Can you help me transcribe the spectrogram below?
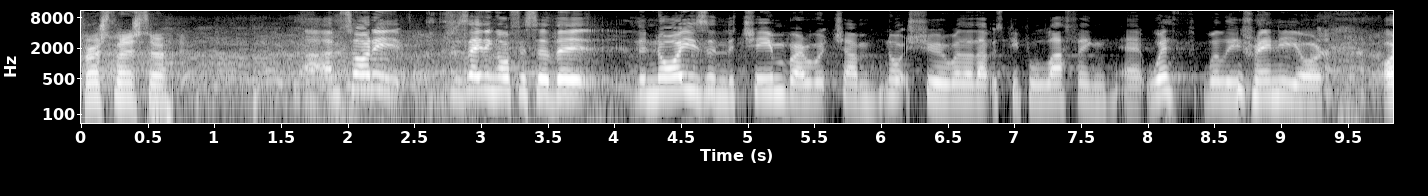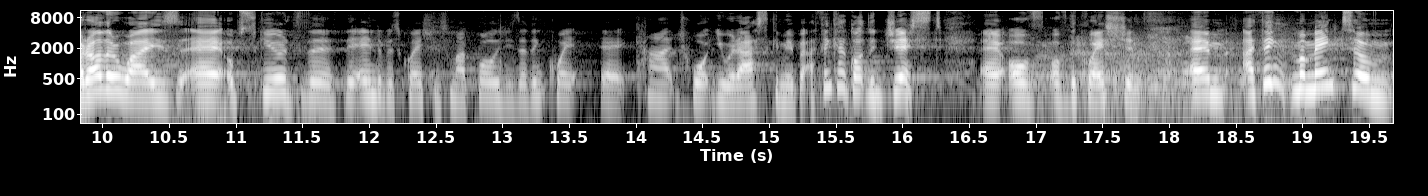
First Minister. Uh, I'm sorry, presiding officer, the the noise in the chamber, which I'm not sure whether that was people laughing uh, with Willie Rennie or, or otherwise, uh, obscured the, the end of his question, so my apologies. I didn't quite uh, catch what you were asking me, but I think I got the gist uh, of, of the question. Um, I think momentum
